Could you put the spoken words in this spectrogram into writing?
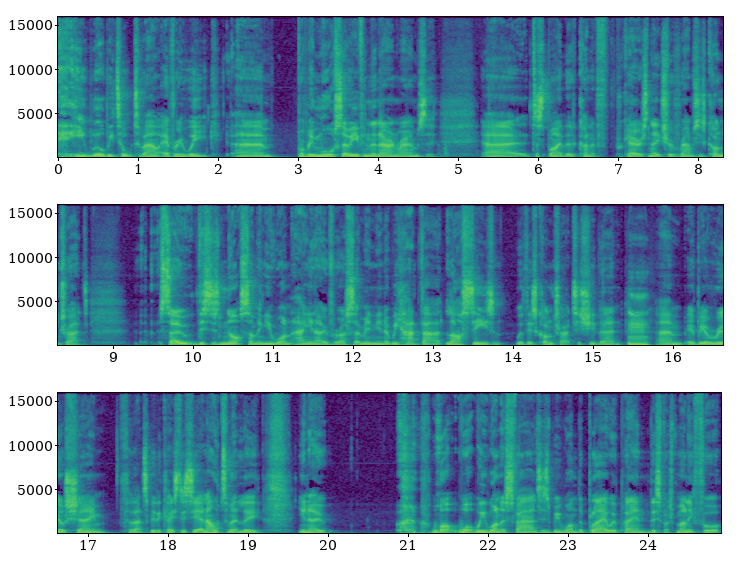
he will be talked about every week, um, probably more so even than Aaron Ramsey, uh, despite the kind of precarious nature of Ramsey's contract. So this is not something you want hanging over us. I mean, you know, we had that last season with his contract issue. Then um, it'd be a real shame for that to be the case this year. And ultimately, you know, what what we want as fans is we want the player we're paying this much money for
